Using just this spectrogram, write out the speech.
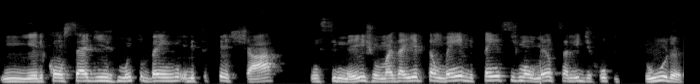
e ele consegue muito bem ele se fechar em si mesmo, mas aí ele também ele tem esses momentos ali de ruptura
